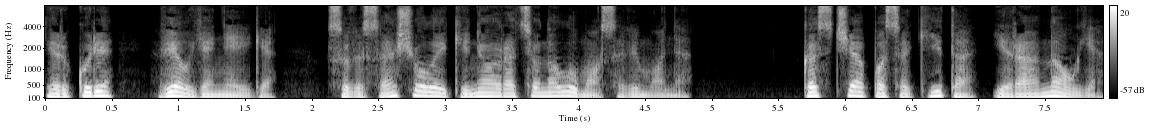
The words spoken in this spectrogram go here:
ir kuri vėl ją neigia su visa šio laikinio racionalumo savimonė. Kas čia pasakyta yra nauja,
